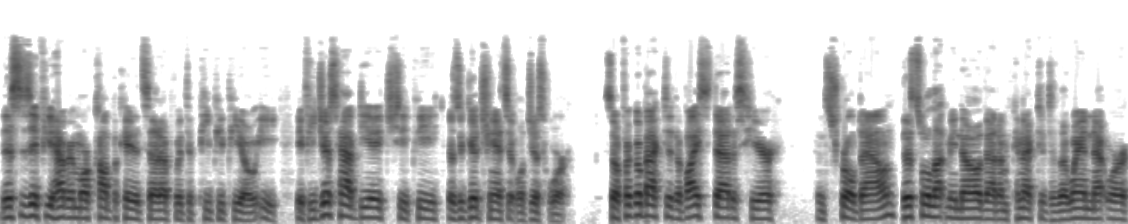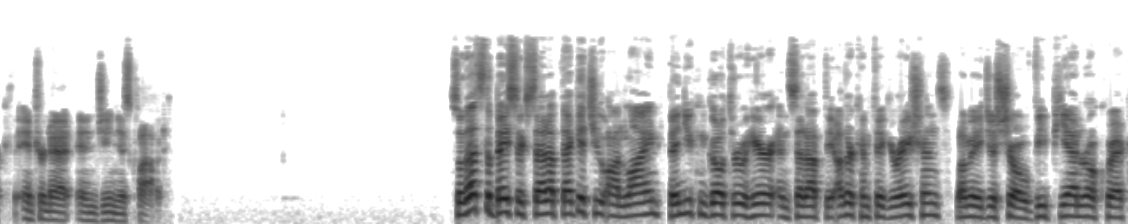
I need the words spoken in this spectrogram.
this is if you have a more complicated setup with the PPPoE. If you just have DHCP, there's a good chance it will just work. So if I go back to device status here and scroll down, this will let me know that I'm connected to the WAN network, the internet, and Genius Cloud. So that's the basic setup. That gets you online. Then you can go through here and set up the other configurations. Let me just show VPN real quick.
